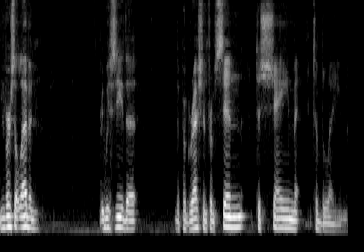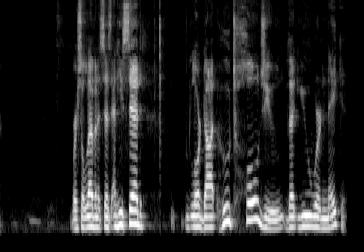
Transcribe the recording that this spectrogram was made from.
In verse 11, we see the, the progression from sin to shame to blame. Verse 11 it says, And he said, Lord God, who told you that you were naked?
